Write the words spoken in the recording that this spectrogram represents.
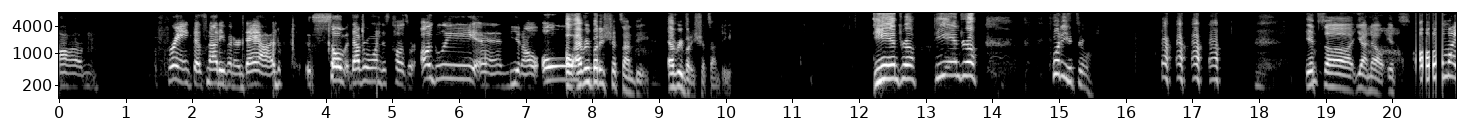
um Frank, that's not even her dad. Is so everyone just calls her ugly and you know old. oh everybody shits on D. Everybody shits on D. Deandra, Deandra, what are you doing? it's uh yeah no it's oh my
